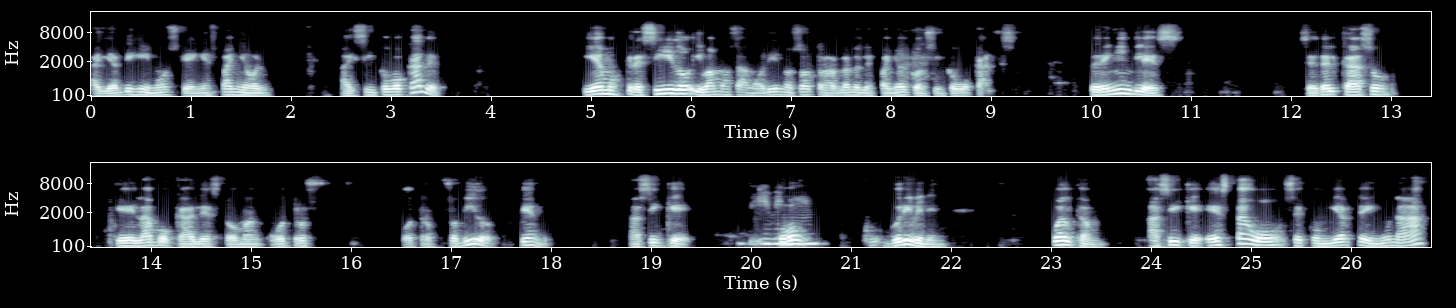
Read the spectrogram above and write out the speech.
ayer dijimos que en español hay cinco vocales. Y hemos crecido y vamos a morir nosotros hablando el español con cinco vocales. Pero en inglés se da el caso que las vocales toman otros, otros sonidos, ¿entiendes? Así que, oh, good evening, welcome. Así que esta O se convierte en una A.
